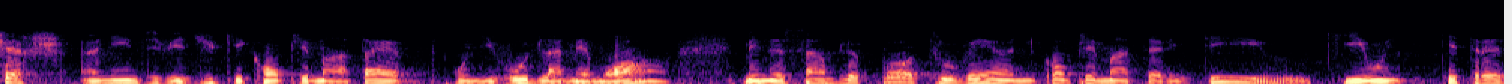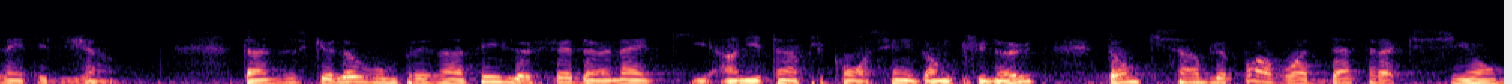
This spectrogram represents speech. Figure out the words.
cherchent un individu qui est complémentaire au niveau de la mémoire, mais ne semblent pas trouver une complémentarité qui, qui est très intelligente. Tandis que là, vous me présentez le fait d'un être qui, en étant plus conscient et donc plus neutre, donc qui ne semble pas avoir d'attraction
